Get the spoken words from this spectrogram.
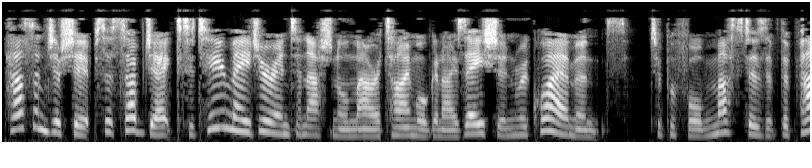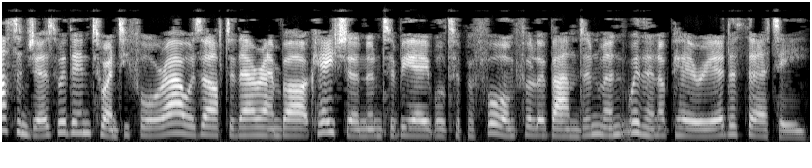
Passenger ships are subject to two major International Maritime Organization requirements to perform musters of the passengers within 24 hours after their embarkation and to be able to perform full abandonment within a period of 30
